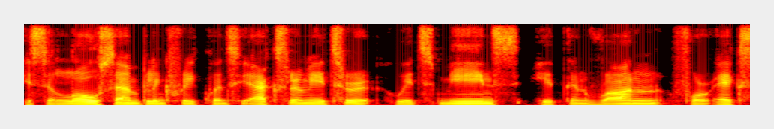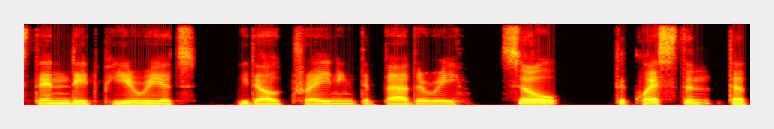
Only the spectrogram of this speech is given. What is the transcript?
is a low sampling frequency accelerometer, which means it can run for extended periods without draining the battery. So the question that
